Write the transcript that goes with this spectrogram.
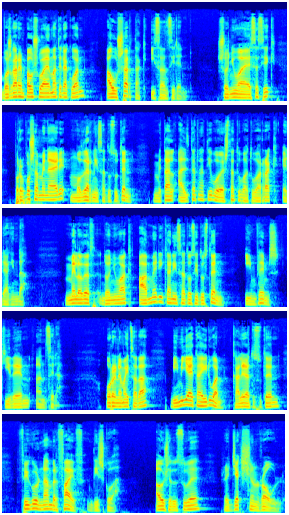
Bosgarren pausua ematerakoan, ausartak izan ziren. Soinua ez ezik, proposamena ere modernizatu zuten, metal alternatibo estatu batuarrak eraginda. Melodez doinuak amerikanizatu zituzten, Inflames kideen antzera. Horren emaitza da, 2000 eta iruan kaleratu zuten Figure No. 5 diskoa. Hau duzue, Rejection Roll.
